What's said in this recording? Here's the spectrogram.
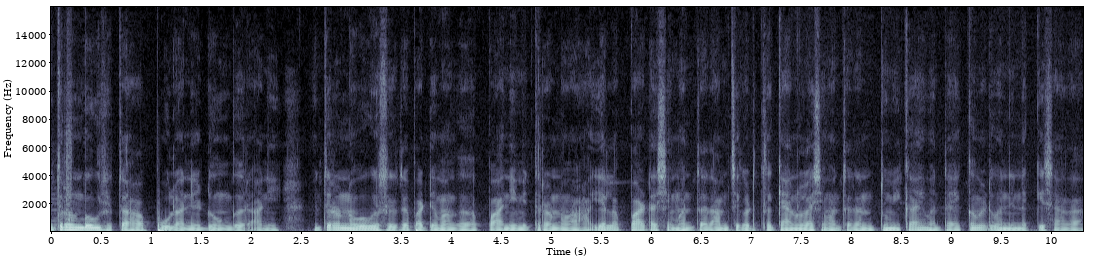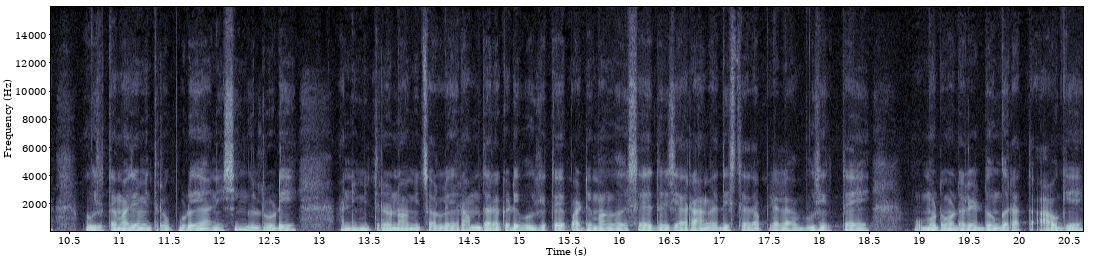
मित्रांनो बघू शकता हा पूल आणि डोंगर आणि मित्रांनो बघू शकता पाठीमागं पाणी मित्रांनो हा- याला पाट असे म्हणतात आमच्याकडे तर कॅनोल असे म्हणतात आणि तुम्ही काय म्हणताय कमेंटमध्ये नक्की सांगा. बघू शकता माझ्या मित्र पुढे आणि सिंगल रोड आहे आणि मित्रांनो आम्ही चाललो आहे रामदाराकडे बघू शकताय पाठीमागं सह्याद्रीच्या रांगा दिसतात आपल्याला. बघू शकताय मोठमोठाले डोंगर आता अवघे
